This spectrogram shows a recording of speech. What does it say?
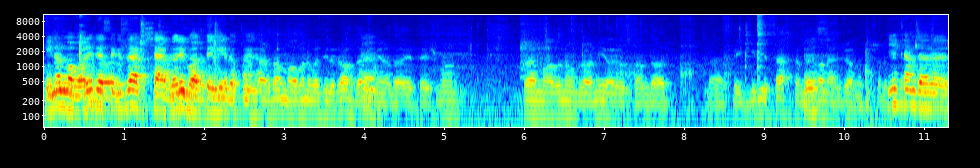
اینا مواردی هست که ضعف شهرداری باید بگیری جلسه بکنه. فردا معاون وزیر راه داره. میاد آقای پژمان و معاون عمرانی آقای استاندار. پیگیری سخت هم انجام انشالله. یکم در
